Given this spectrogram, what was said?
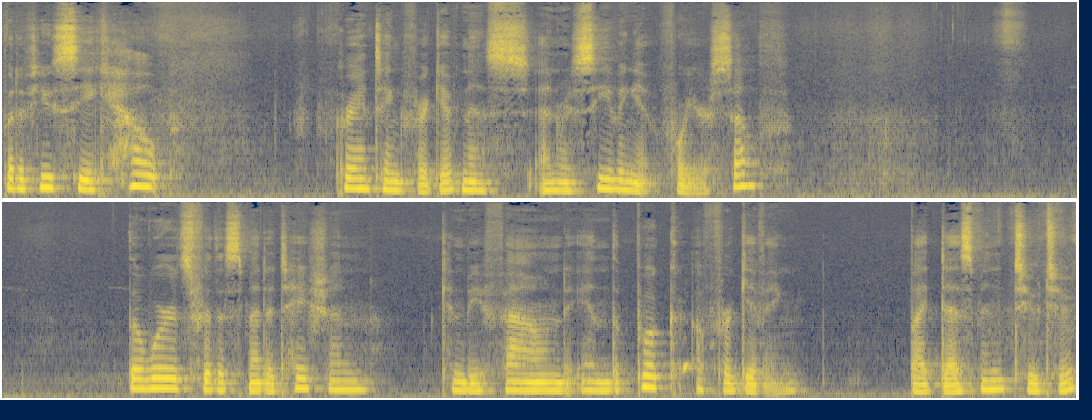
But if you seek help granting forgiveness and receiving it for yourself, the words for this meditation can be found in the Book of Forgiving by Desmond Tutu,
